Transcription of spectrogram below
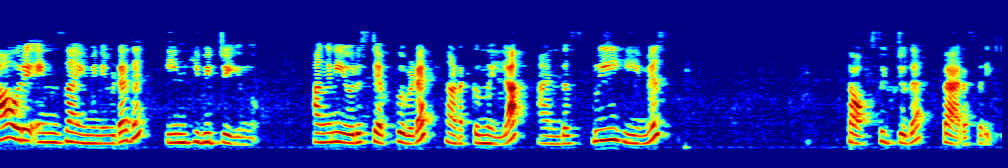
ആ ഒരു എൻസൈമിന് ഇവിടെ അത് ഇൻഹിബിറ്റ് ചെയ്യുന്നു. അങ്ങനെ ഈ ഒരു സ്റ്റെപ്പ് ഇവിടെ നടക്കുന്നില്ല. And the free heme is toxic to the parasite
